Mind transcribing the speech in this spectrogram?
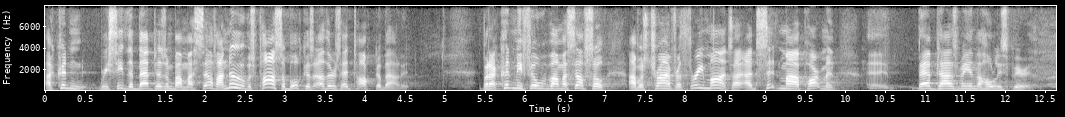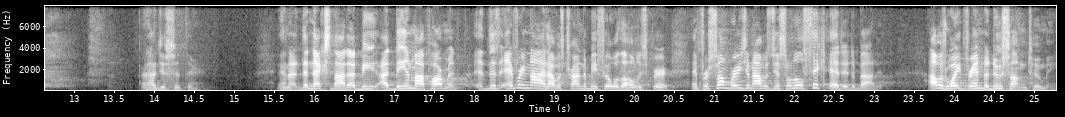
I couldn't receive the baptism by myself. I knew it was possible because others had talked about it. But I couldn't be filled by myself. So I was trying for three months. I, would sit in my apartment, uh, baptize me in the Holy Spirit. And I'd just sit there. And the next night, I'd be, I'd be in my apartment. This, every night, I was trying to be filled with the Holy Spirit. And for some reason, I was just a little thick headed about it. I was waiting for him to do something to me.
